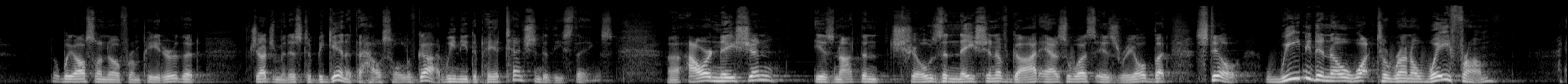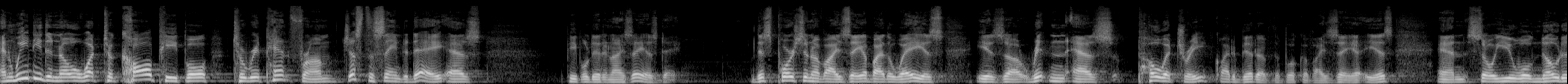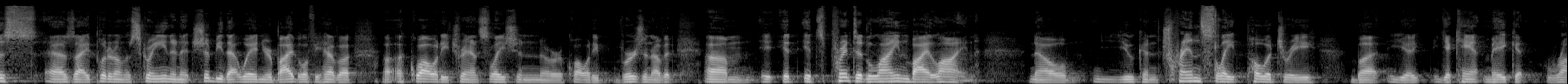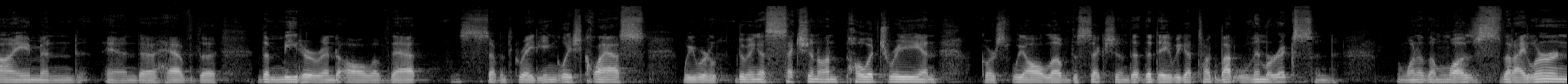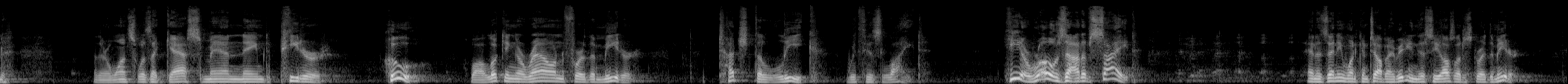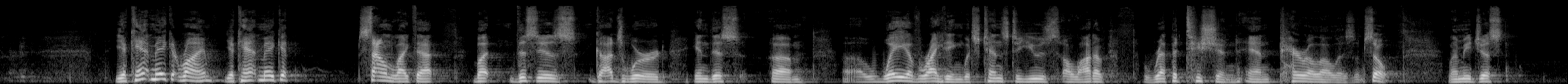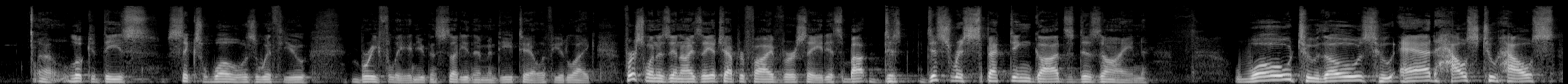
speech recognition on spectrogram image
But we also know from Peter that judgment is to begin at the household of God. We need to pay attention to these things. Uh, our nation is not the chosen nation of God, as was Israel, but still, we need to know what to run away from and we need to know what to call people to repent from, just the same today as people did in Isaiah's day. This portion of Isaiah, by the way, is, is uh, written as poetry. Quite a bit of the book of Isaiah is. And so you will notice as I put it on the screen, and it should be that way in your Bible if you have a, a quality translation or a quality version of it, um, it, it's printed line by line. Now, you can translate poetry but you, you can't make it rhyme and, and uh, have the, the meter and all of that. Seventh grade English class, we were doing a section on poetry, and of course, we all loved the section that the day we got to talk about limericks, and one of them was that I learned there once was a gas man named Peter who, while looking around for the meter, touched the leak with his light. He arose out of sight and as anyone can tell by reading this, he also destroyed the meter. You can't make it rhyme, you can't make it sound like that, but this is God's word in this um, uh, way of writing, which tends to use a lot of repetition and parallelism. So let me just uh, look at these six woes with you briefly, and you can study them in detail if you'd like. First one is in Isaiah chapter 5, verse 8. It's about dis- disrespecting God's design. Woe to those who add house to house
